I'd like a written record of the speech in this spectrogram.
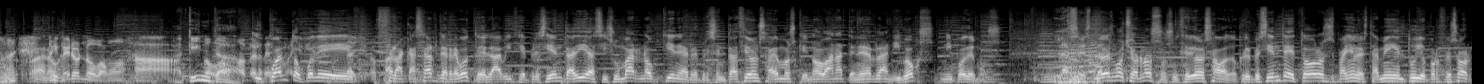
Bueno. primero no vamos a. A quinta. no vamos a ¿Y cuánto puede fracasar de rebote la vicepresidenta Díaz si Sumar no obtiene representación? Sabemos que no van a tenerla ni Vox ni Podemos. La sexta. No es bochornoso, sucedió el sábado, que el presidente de todos los españoles, también el tuyo, profesor,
